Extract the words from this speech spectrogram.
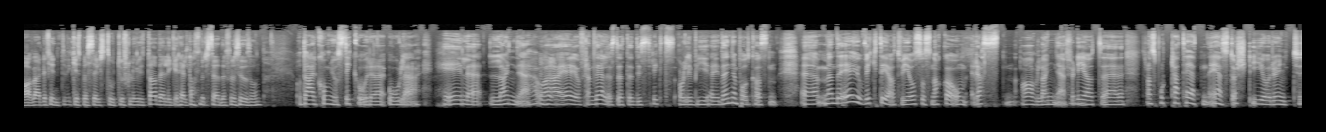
havet er definitivt ikke spesielt stort i Oslo-gryta, det ligger helt andre steder, for å si det sånn. Og der kom jo stikkordet, Ole, hele landet. Og jeg er jo fremdeles dette distriktsalibiet i denne podkasten. Eh, men det er jo viktig at vi også snakker om resten av landet. Fordi at eh, transporttettheten er størst i og rundt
